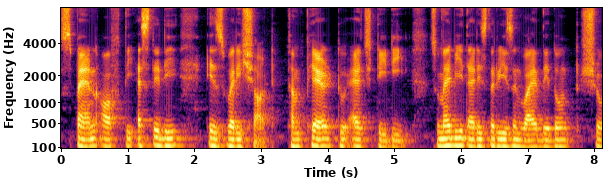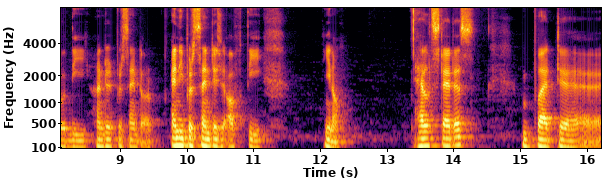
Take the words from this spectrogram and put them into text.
lifespan of the SSD is very short compared to HDD. So maybe that is the reason why they don't show the 100% or any percentage of the, you know, health status. But uh,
